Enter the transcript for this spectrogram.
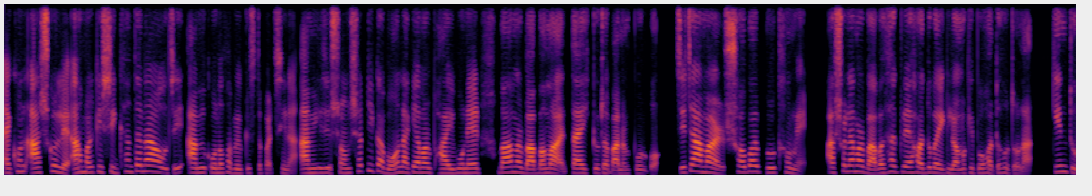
এখন আসলে আমার কি সিদ্ধান্ত নেওয়া উচিত? আমি কোনোভাবে বুঝতে পারছি না। আমি যে সংসার টিকাবো নাকি আমার ভাই বোনের বা আমার বাবা মার দায়িত্বটা পালন করব? যেটা আমার সবার প্রথমে। আসলে আমার বাবা থাকলে হয়তো বা এগুলো আমাকে পোহাতে হতো না। কিন্তু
